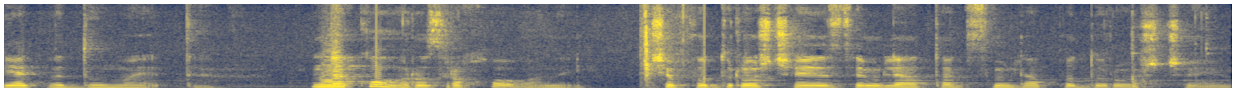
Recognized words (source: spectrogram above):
як ви думаєте? На кого розрахований? Чи подорожчає земля? Так, земля подорожчає.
